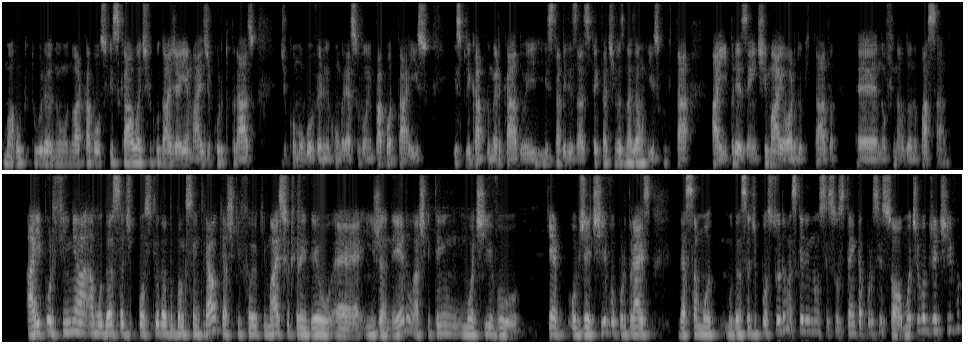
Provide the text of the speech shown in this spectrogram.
uma ruptura no, no arcabouço fiscal. A dificuldade aí é mais de curto prazo, de como o governo e o Congresso vão empacotar isso, explicar para o mercado e, e, estabilizar as expectativas, mas é um risco que está aí presente e maior do que estava é, no final do ano passado. Aí, por fim, a, a, mudança de postura do Banco Central, que acho que foi o que mais surpreendeu é, em janeiro. Acho que tem um motivo que é objetivo por trás dessa mudança de postura, mas que ele não se sustenta por si só. O motivo objetivo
